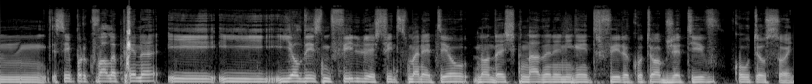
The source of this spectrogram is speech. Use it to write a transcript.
um, sim, porque vale a pena. E, e, e ele disse-me: Filho, este fim de semana é teu, não deixes que nada nem ninguém interfira com o teu objetivo, com o teu sonho.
